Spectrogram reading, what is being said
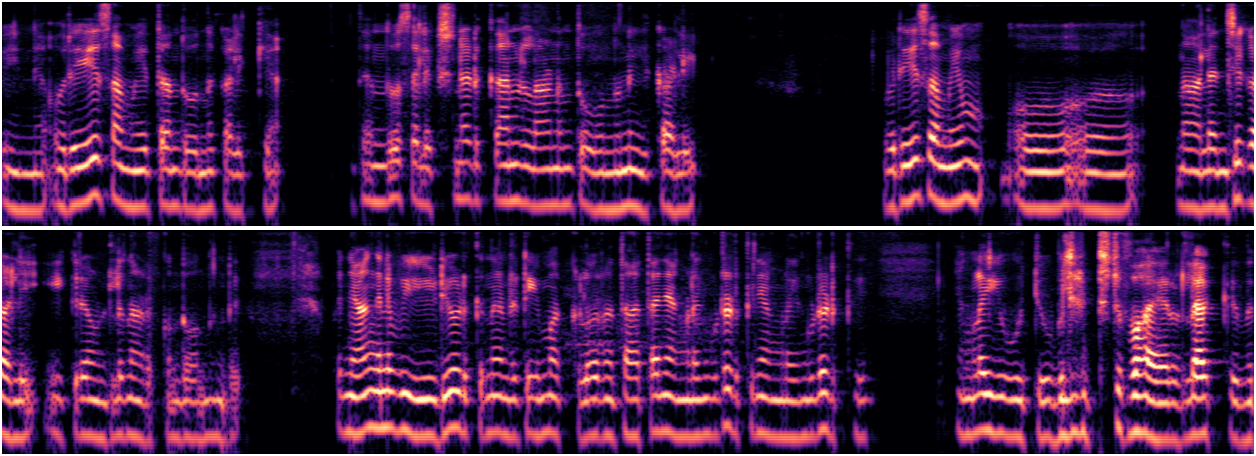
പിന്നെ ഒരേ സമയത്താണ് തോന്നുന്നു കളിക്കുക ഇതെന്തോ സെലക്ഷൻ എടുക്കാനുള്ളതാണെന്ന് തോന്നുന്നു ഈ കളി. ഒരേ സമയം നാലഞ്ച് കളി ഈ ഗ്രൗണ്ടിൽ നടക്കും തോന്നുന്നുണ്ട്. അപ്പം ഞാൻ അങ്ങനെ വീഡിയോ എടുക്കുന്ന കണ്ടിട്ട് ഈ മക്കൾ പറഞ്ഞു താത്ത ഞങ്ങളെയും കൂടെ എടുക്ക് ഞങ്ങളെയും കൂടെ എടുക്ക്. ഞങ്ങളെ യൂട്യൂബിൽ ഇട്ടിട്ട് വൈറലാക്കുന്നു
